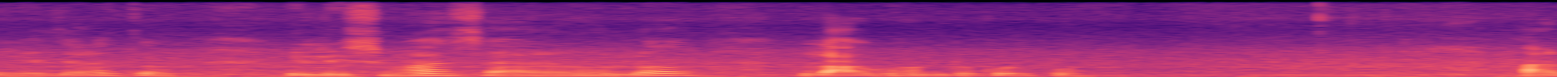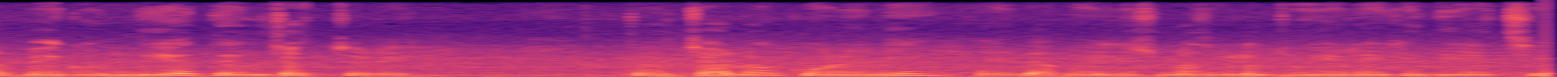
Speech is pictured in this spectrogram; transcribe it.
নিয়ে, জানো তো? ইলিশ মাছ আর হলো লাউ ঘন্ট করব। আর বেগুন দিয়ে তেল চচ্চড়ি। তো চলো করে নিই। এই দেখো ইলিশ মাছগুলো ধুয়ে রেখে দিয়েছি,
